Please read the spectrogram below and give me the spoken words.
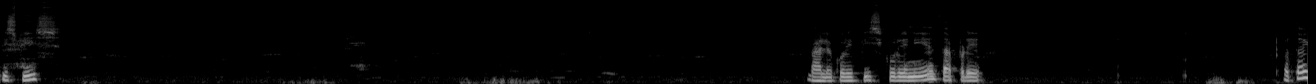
পিস পিস। ভালো করে পিস করে নিয়ে তারপরে কোথায়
